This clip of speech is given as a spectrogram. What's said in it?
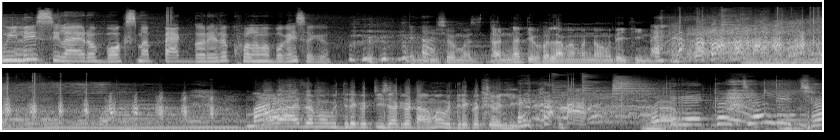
उहिले सिलाएर बक्समा प्याक गरेर खोलामा बगाइसक्यो। थ्याङ्क यू सो मच धन्न त्यो खोलामा म नुहाउँदै थिइनँ। मार्यो आज म उद्रेको टी सर्टको ठाउँमा उद्रेको चोली। उत्रेको चली छ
